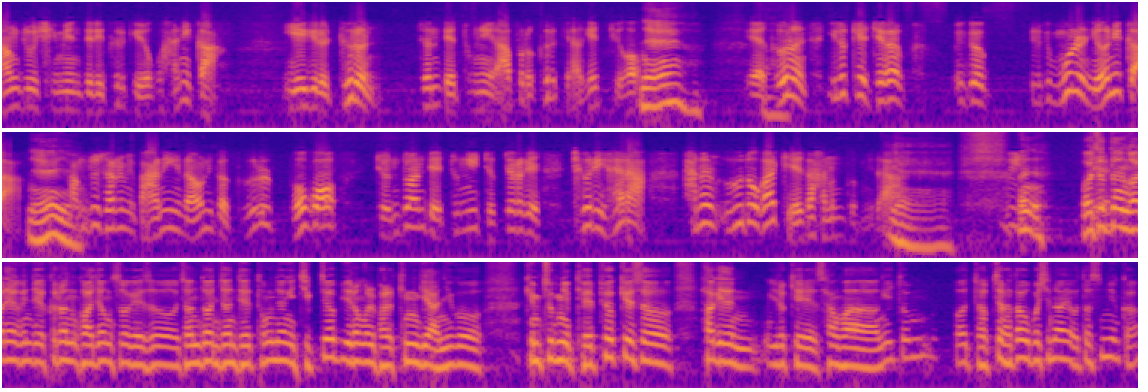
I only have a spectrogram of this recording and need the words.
광주 시민들이 그렇게 요구하니까 이 얘기를 들은 전 대통령이 앞으로 그렇게 하겠죠. 예. 예, 그거는 이렇게 제가 이렇게 문을 여니까 예, 예. 광주 사람이 반응이 나오니까 그걸 보고 전두환 대통령이 적절하게 처리해라 하는 의도가 제가 하는 겁니다. 예. 그 아니, 어쨌든 간에 이제 그런 과정 속에서 전두환 전 대통령이 직접 이런 걸 밝힌 게 아니고 김충립 대표께서 하게 된 이렇게 상황이 좀 어, 적절하다고 보시나요? 어떻습니까?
